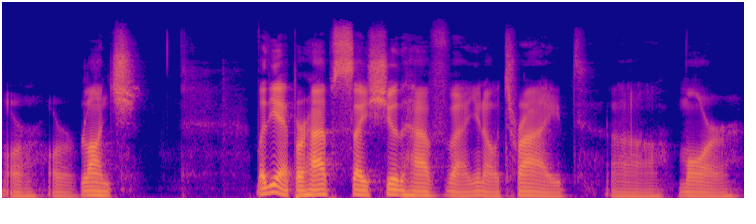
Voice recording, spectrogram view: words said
or or lunch. But yeah, perhaps I should have uh, you know tried uh, more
